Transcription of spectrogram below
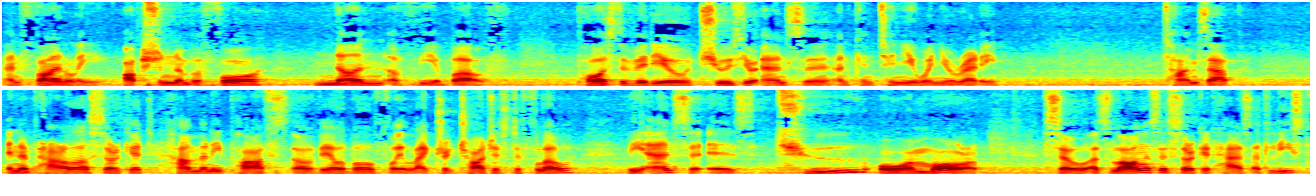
And finally, option number four, none of the above. Pause the video, choose your answer, and continue when you're ready. Time's up. In a parallel circuit, how many paths are available for electric charges to flow? The answer is two or more. So as long as the circuit has at least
